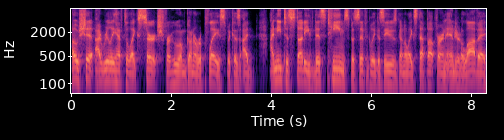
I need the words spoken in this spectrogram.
oh shit i really have to like search for who i'm going to replace because i i need to study this team specifically to see who's going to like step up for an injured Olave.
